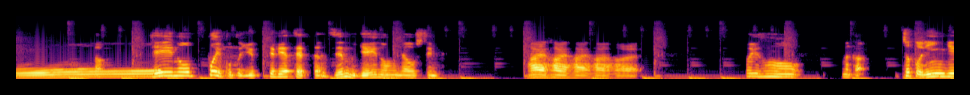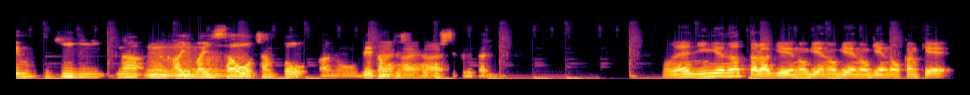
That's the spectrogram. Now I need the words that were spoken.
おー。芸能っぽいこと言ってるやつやったら全部芸能に直してみる。はいはいはいはいはい。そういうその、なんか、ちょっと人間的ななんか曖昧さをちゃんと、あの、データの形式に落としてくれたり。もうね、人間だったら芸能芸能芸能芸能関係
